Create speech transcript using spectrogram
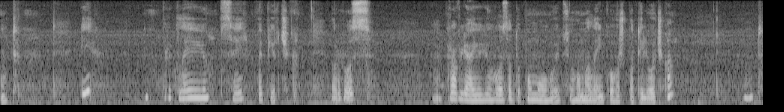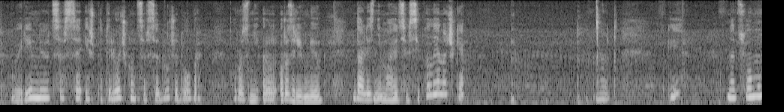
От. Приклеюю цей папірчик. Розправляю його за допомогою цього маленького шпательочка. От, вирівнюю це все і шпательочком це все дуже добре розрівнюю. Далі знімаю ці всі пилиночки. От. І на цьому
